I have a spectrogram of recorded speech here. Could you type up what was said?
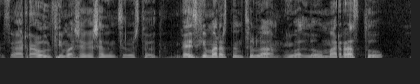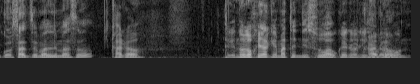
Osea, Raúl Zimasek esaten zen uste dut. Gaizki marrazten zula, igual du, marraztu, gozatzen baldin bazu, Karo. Teknologiak ematen dizu aukera hori gaur egun.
